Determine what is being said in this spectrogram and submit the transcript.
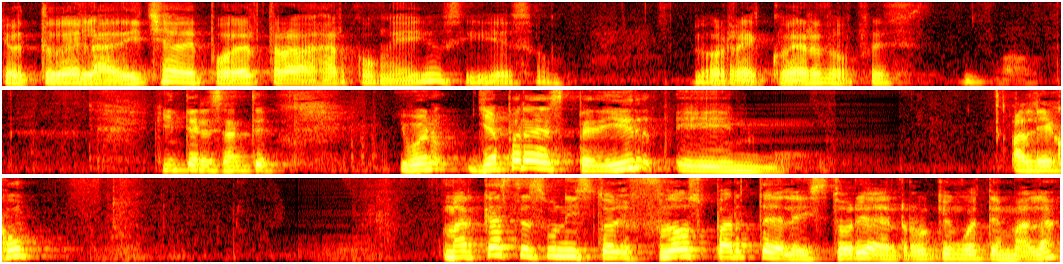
Yo tuve la dicha de poder trabajar con ellos y eso lo recuerdo, pues. Qué interesante. Y bueno, ya para despedir, eh, Alejo, marcaste una historia, sos parte de la historia del rock en Guatemala.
